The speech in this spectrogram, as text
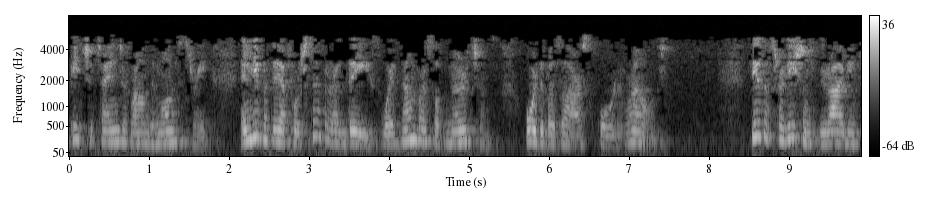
pitch a tent around the monastery and live there for several days while numbers of merchants hold the bazaars all around. These traditions derive in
